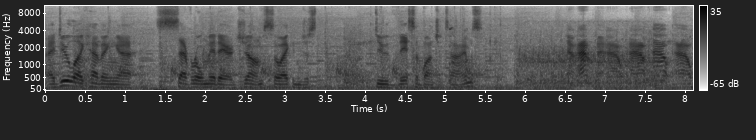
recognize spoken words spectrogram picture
I do like having uh, several midair jumps, so I can just do this a bunch of times. Ow, ow, ow, ow, ow.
